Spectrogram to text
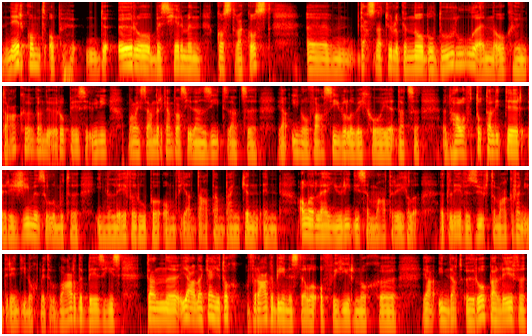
neerkomt op de euro beschermen, kost wat kost. Ehm, dat is natuurlijk een nobel doel en ook hun taak van de Europese Unie. Maar langs de andere kant, als je dan ziet dat ze ja, innovatie willen weggooien, dat ze een half totalitair regime zullen moeten in leven roepen om via databanken en allerlei juridische maatregelen het leven zuur te maken van iedereen die nog met waarde bezig is, dan, uh, ja, dan kan je toch vragen beginnen stellen of we hier nog uh, ja, in dat Europa leven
